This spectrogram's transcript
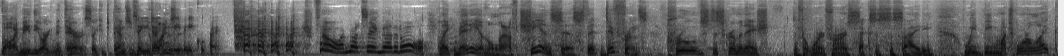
Well, I made the argument there. It's like it depends on you. So who you don't believe it. in equal pay? No, I'm not saying that at all. Like many on the left, she insists that difference proves discrimination. If it weren't for our sexist society, we'd be much more alike.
